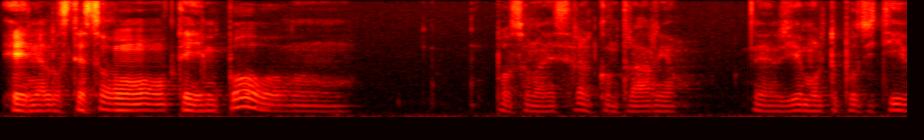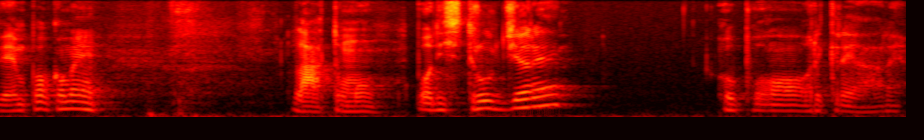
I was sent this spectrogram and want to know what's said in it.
e nello stesso tempo possono essere al contrario energie molto positive, è un po' come l'atomo, può distruggere o può ricreare.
